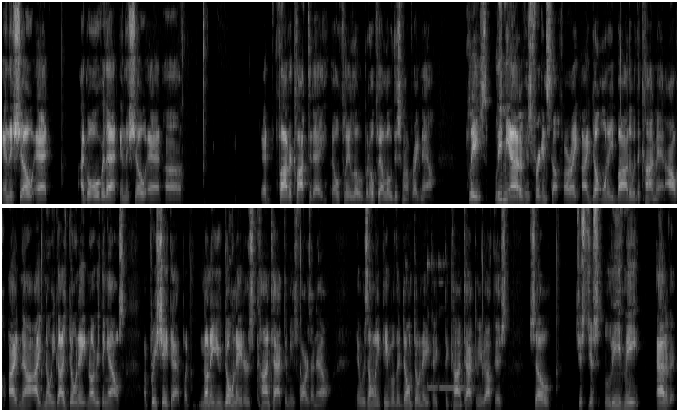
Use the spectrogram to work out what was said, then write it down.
in the show at I go over that in the show at uh, at five o'clock today. Hopefully I load, but hopefully I'll load this one up right now. Please leave me out of his friggin' stuff. All right, I don't want to be bothered with the con man. I'll I now I know you guys donate and everything else appreciate that. But none of you donators contacted me, as far as I know. It was only people that don't donate that, that contact me about this. So just just leave me out of it.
